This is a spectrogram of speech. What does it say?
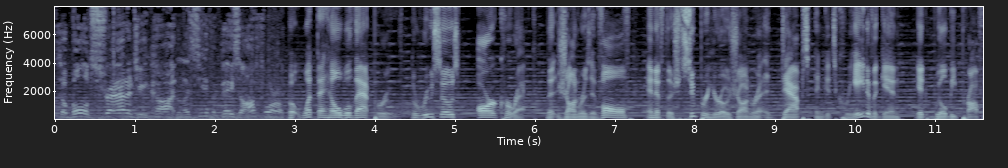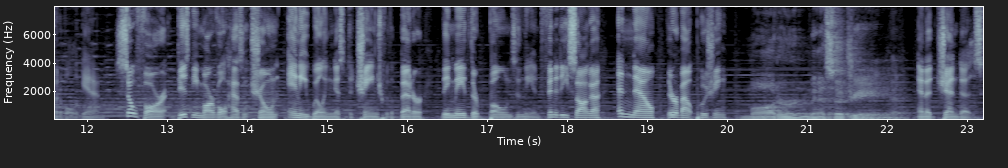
It's a bold strategy, Cotton. Let's see if it pays off for him. But what the hell will that prove? The Russos are correct that genres evolve, and if the superhero genre adapts and gets creative again, it will be profitable again. So far, Disney Marvel hasn't shown any willingness to change for the better. They made their bones in the Infinity Saga, and now they're about pushing Modern messaging. and agendas.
